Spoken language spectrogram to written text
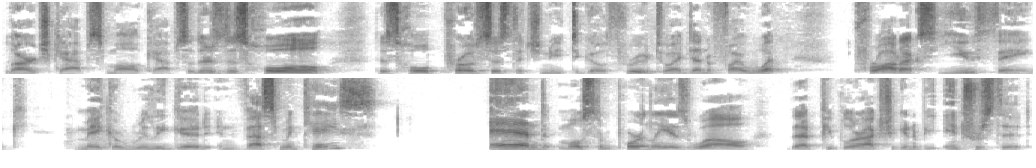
large cap, small cap? So there's this whole this whole process that you need to go through to identify what products you think make a really good investment case and most importantly as well that people are actually going to be interested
